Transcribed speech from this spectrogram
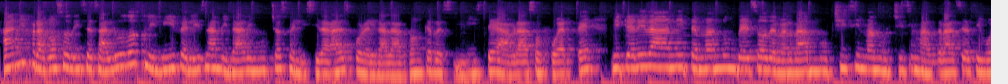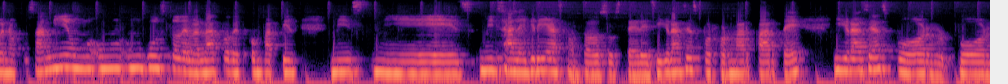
Ani Fragoso dice, saludos Lili, feliz Navidad y muchas felicidades por el galardón que recibiste. Abrazo fuerte. Mi querida Ani, te mando un beso, de verdad, muchísimas, muchísimas gracias. Y bueno, pues a mí un, gusto de verdad poder compartir mis, mis, mis alegrías con todos ustedes. Y gracias por formar parte y gracias por, por,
